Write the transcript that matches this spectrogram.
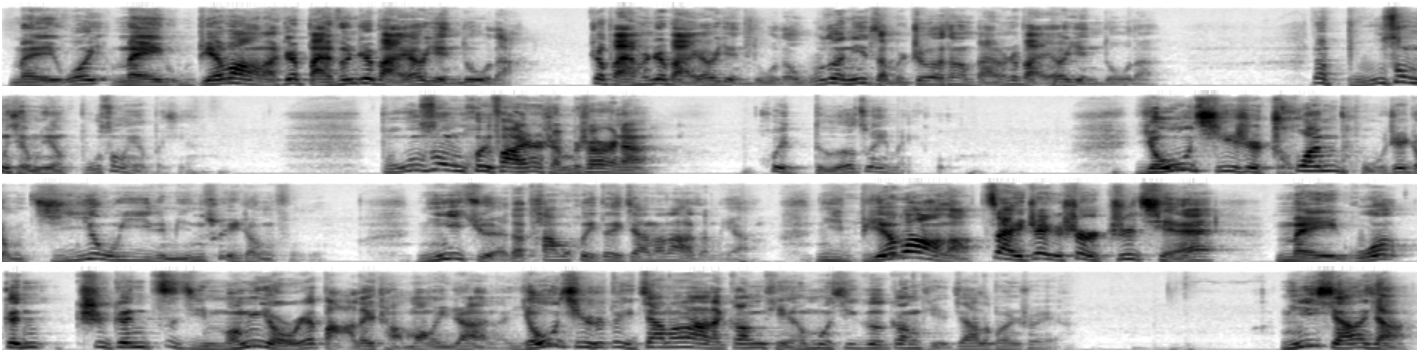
美国美别忘了，这百分之百要引渡的，这百分之百要引渡的，无论你怎么折腾，百分之百要引渡的。那不送行不行？不送也不行。不送会发生什么事儿呢？会得罪美国，尤其是川普这种极右翼的民粹政府。你觉得他们会对加拿大怎么样？你别忘了，在这个事儿之前，美国跟是跟自己盟友也打了一场贸易战呢，尤其是对加拿大的钢铁和墨西哥钢铁加了关税啊。你想想，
